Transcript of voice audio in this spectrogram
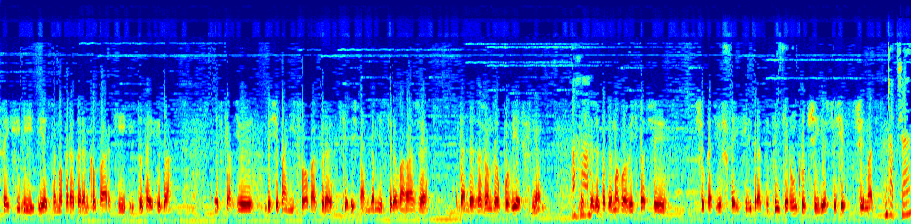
w tej chwili jestem operatorem koparki i tutaj chyba sprawdziłyby się Pani słowa, które kiedyś Pani do mnie skierowała, że będę zarządzał powierzchnią. Aha. Myślę, że to by mogło być to, czy szukać już w tej chwili pracy w tym kierunku, czy jeszcze się wstrzymać. Dobrze.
